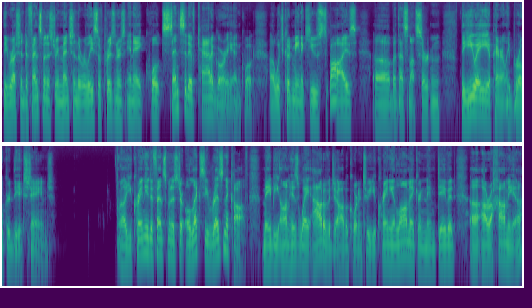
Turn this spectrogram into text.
The Russian Defense Ministry mentioned the release of prisoners in a quote sensitive category end quote, uh, which could mean accused spies, uh, but that's not certain. The UAE apparently brokered the exchange. Uh, Ukrainian Defense Minister Oleksiy Reznikov may be on his way out of a job, according to a Ukrainian lawmaker named David uh, Arakhamia.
